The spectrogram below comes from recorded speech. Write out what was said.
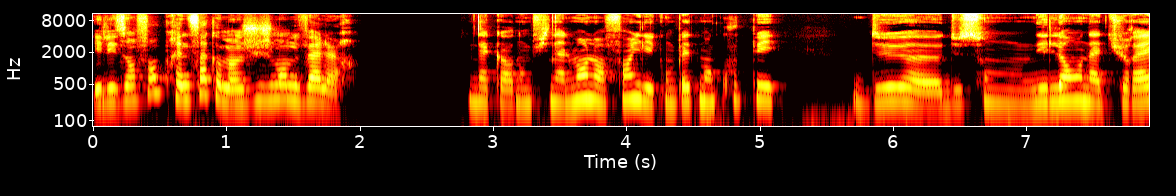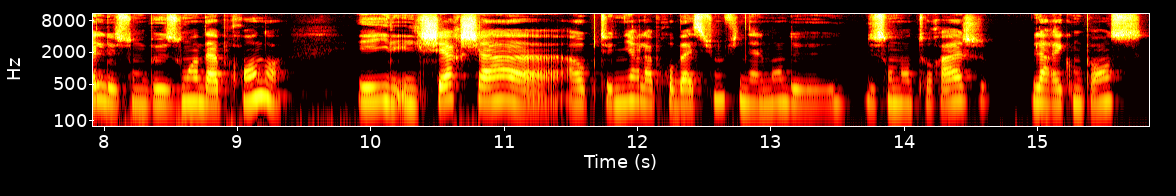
Et les enfants prennent ça comme un jugement de valeur. D'accord. Donc finalement l'enfant il est complètement coupé de de son élan naturel, de son besoin d'apprendre et il, cherche à, à obtenir l'approbation finalement de, de, son entourage, la récompense.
